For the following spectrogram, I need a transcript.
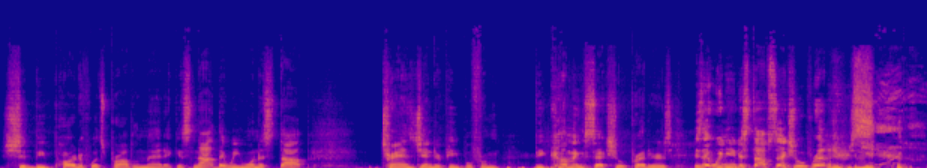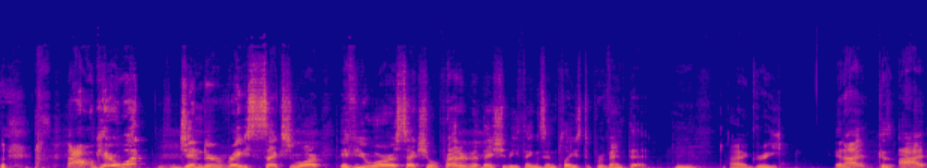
should be part of what's problematic. It's not that we want to stop transgender people from becoming sexual predators, is that we need to stop sexual predators. I don't care what gender, race, sex you are. If you are a sexual predator, there should be things in place to prevent that. Hmm. I agree. And I, because I,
